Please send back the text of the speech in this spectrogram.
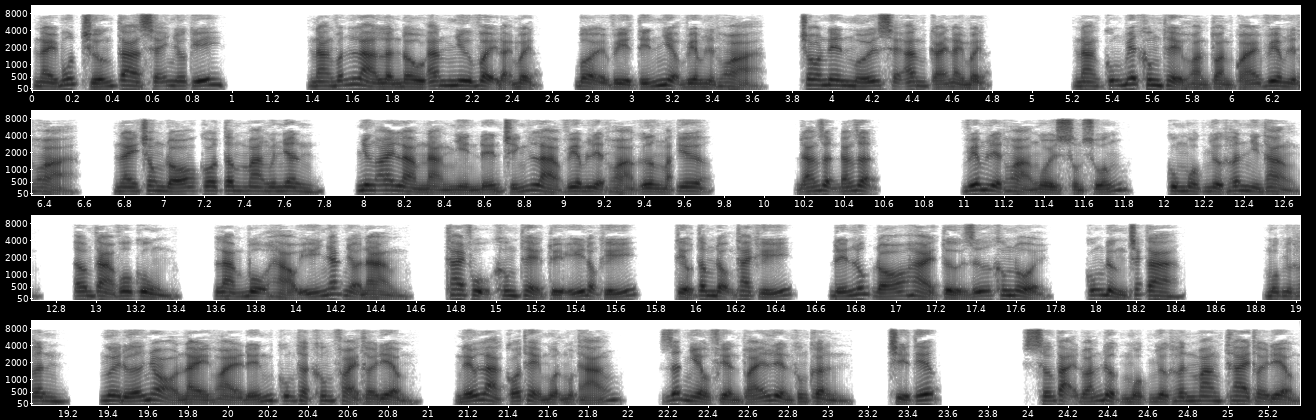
này bút chướng ta sẽ nhớ kỹ. Nàng vẫn là lần đầu ăn như vậy lại mệt, bởi vì tín nhiệm viêm liệt hỏa, cho nên mới sẽ ăn cái này mệt. Nàng cũng biết không thể hoàn toàn quái viêm liệt hỏa, này trong đó có tâm ma nguyên nhân, nhưng ai làm nàng nhìn đến chính là viêm liệt hỏa gương mặt kia. Đáng giận đáng giận. Viêm liệt hỏa ngồi xuống xuống, cùng một nhược hân nhìn thẳng, âm tà vô cùng, làm bộ hảo ý nhắc nhở nàng, thai phụ không thể tùy ý độc khí, tiểu tâm động thai khí, đến lúc đó hải tử giữ không nổi, cũng đừng trách ta. Một nhược hân, người đứa nhỏ này hoài đến cũng thật không phải thời điểm, nếu là có thể muộn một tháng, rất nhiều phiền toái liền không cần, chỉ tiếc. Sớm tại đoán được một nhược hân mang thai thời điểm,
